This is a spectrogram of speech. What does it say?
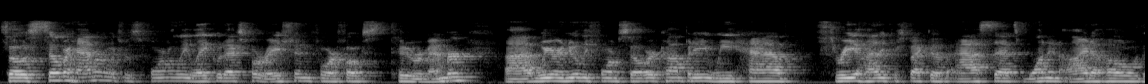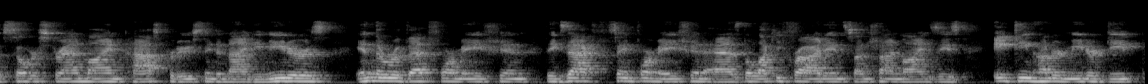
So Silver Hammer, which was formerly Lakewood Exploration, for folks to remember, uh, we are a newly formed silver company. We have three highly prospective assets: one in Idaho, the Silver Strand Mine, past producing to 90 meters in the Revett Formation, the exact same formation as the Lucky Friday and Sunshine Mines. These 1,800 meter deep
